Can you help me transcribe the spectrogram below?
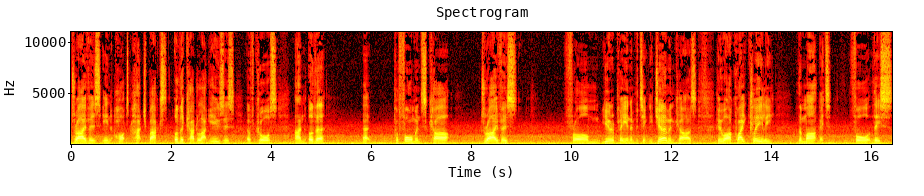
drivers in hot hatchbacks, other Cadillac users, of course, and other uh, performance car drivers from European and particularly German cars who are quite clearly the market for this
